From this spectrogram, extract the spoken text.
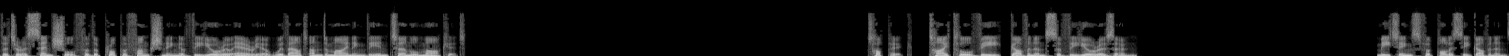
that are essential for the proper functioning of the euro area without undermining the internal market Topic: Title V: Governance of the Eurozone. Meetings for Policy Governance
